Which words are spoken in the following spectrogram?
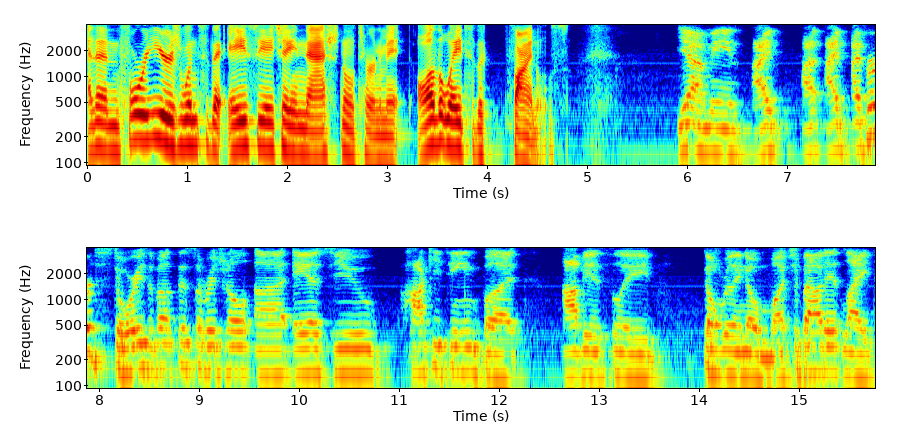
And then four years went to the ACHA national tournament all the way to the finals. Yeah, I mean, I, I I've heard stories about this original uh, ASU hockey team, but obviously don't really know much about it. Like,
